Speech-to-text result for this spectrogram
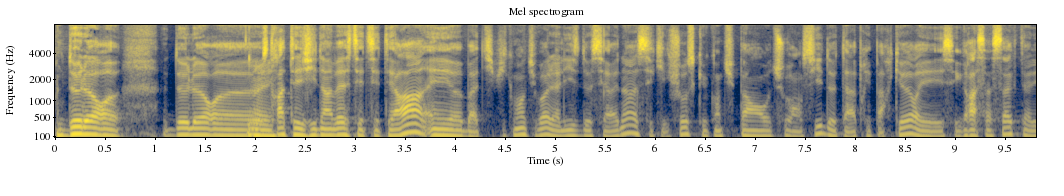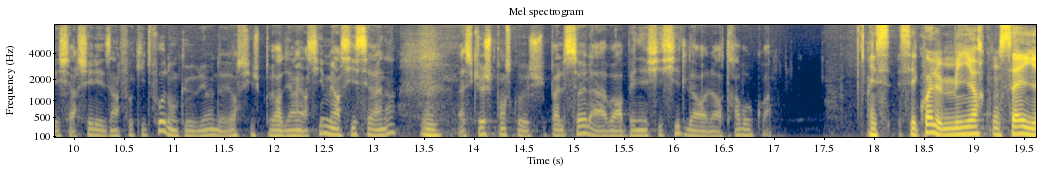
de leur, de leur euh, stratégie d'invest, etc. Et euh, bah, typiquement, tu vois, la liste de Serena, c'est quelque chose que quand tu pars en roadshow en seed, tu as appris par cœur et c'est grâce à ça que tu es allé chercher les infos qu'il te faut. Donc, euh, d'ailleurs, si je peux leur dire merci, merci Serena, mm. parce que je pense que je suis pas le seul à avoir bénéficié de leurs travaux. Quoi. Et c'est quoi le meilleur conseil,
